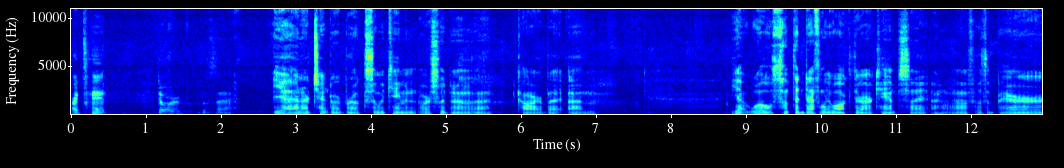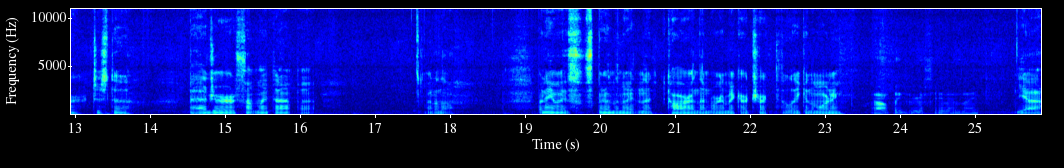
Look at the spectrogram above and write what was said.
Our tent door was uh, yeah, and our tent door broke, so we came in. We were sleeping in the car, but um, yeah, well, something definitely walked through our campsite. I don't know if it was a bear, or just a badger, or something like that, but I don't know. But anyways, spending the night in the car, and then we're gonna make our trek to the lake in the morning. I don't think we're gonna stay there night. Yeah,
